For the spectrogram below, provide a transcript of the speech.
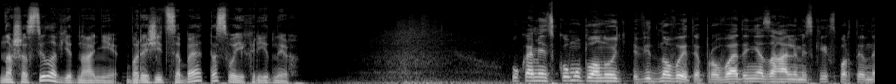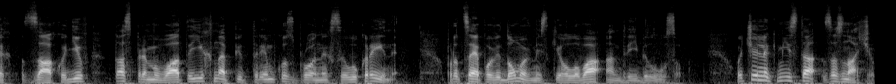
Наша сила в єднанні. Бережіть себе та своїх рідних. У Кам'янському планують відновити проведення загальноміських спортивних заходів та спрямувати їх на підтримку Збройних сил України. Про це повідомив міський голова Андрій Білоусов. Очільник міста зазначив,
